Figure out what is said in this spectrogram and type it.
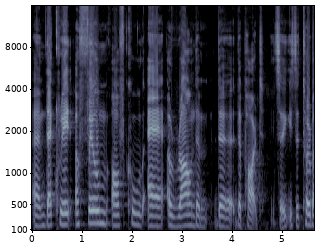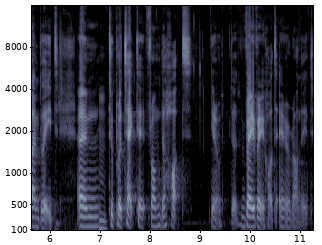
um, that create a film of cool air around the the, the part. It's a it's a turbine blade um, mm. to protect it from the hot, you know, the very very hot air around it.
